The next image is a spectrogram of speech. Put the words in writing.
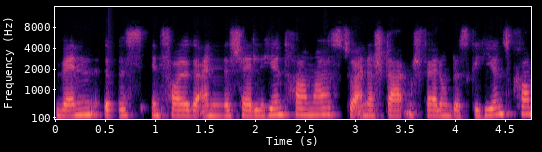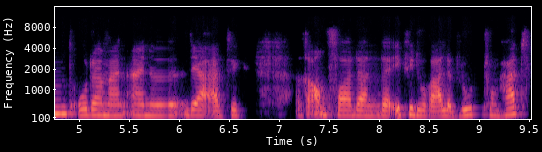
wenn es infolge eines Schädel-Hirntraumas zu einer starken Schwellung des Gehirns kommt oder man eine derartig raumfordernde epidurale Blutung hat,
